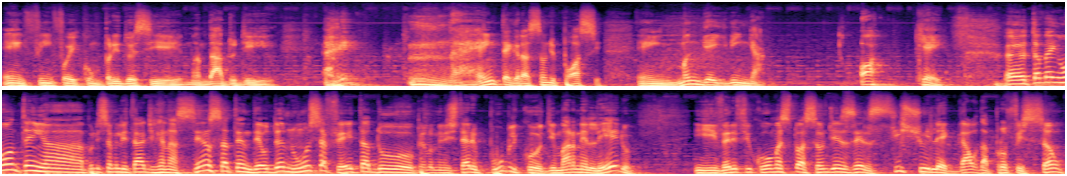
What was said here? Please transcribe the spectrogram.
Enfim, foi cumprido esse mandado de re- reintegração de posse em Mangueirinha. Ok. Eh, também ontem a Polícia Militar de Renascença atendeu denúncia feita do pelo Ministério Público de Marmeleiro e verificou uma situação de exercício ilegal da profissão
